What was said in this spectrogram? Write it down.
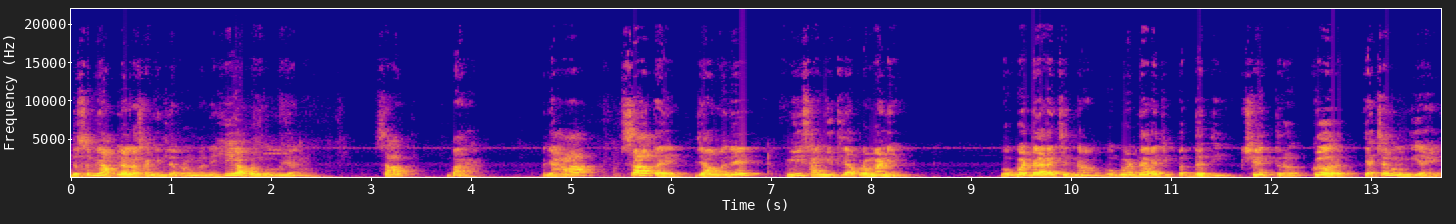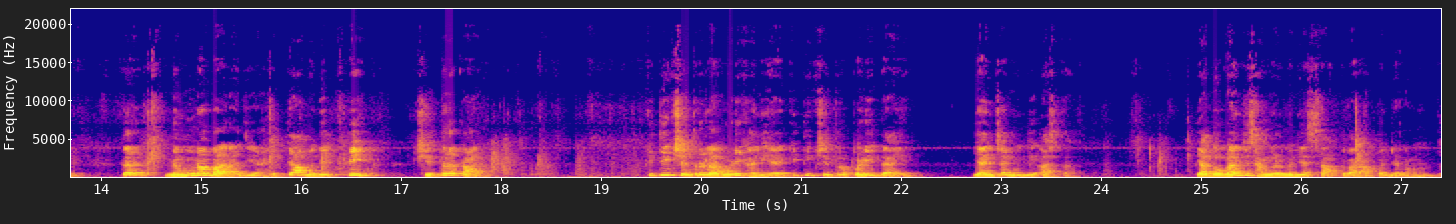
जसं मी आपल्याला सांगितल्याप्रमाणे ही आपण बघूया सात बारा म्हणजे हा सात आहे ज्यामध्ये मी सांगितल्याप्रमाणे भोगवटदाराचे नाव भोगवटदाराची पद्धती क्षेत्र कर याच्या नोंदी आहे. तर नमुना बारा जी आहे त्यामध्ये पीक क्षेत्र काय? किती क्षेत्र लागवडीखाली आहे? किती क्षेत्र पडीत आहे? यांच्या नोंदी असतात. या दोघांची सांगड म्हणजे सात बारा आपण ज्याला म्हणतो.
